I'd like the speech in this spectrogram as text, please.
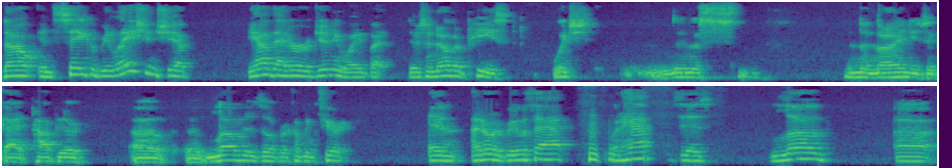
Now, in sacred relationship, you have that urge anyway, but there's another piece which in the in the 90s it got popular. Uh, uh, love is overcoming fear, and I don't agree with that. what happens is love uh,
